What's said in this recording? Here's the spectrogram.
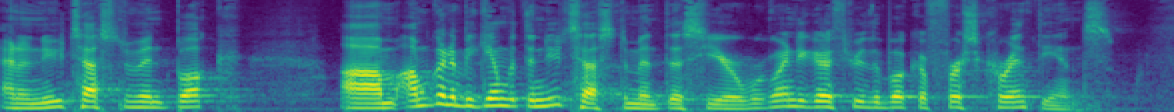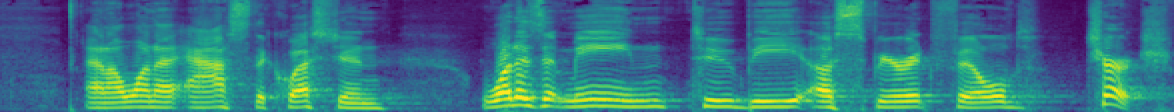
and a New Testament book. Um, I'm going to begin with the New Testament this year. We're going to go through the book of 1 Corinthians. And I want to ask the question What does it mean to be a spirit filled church?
